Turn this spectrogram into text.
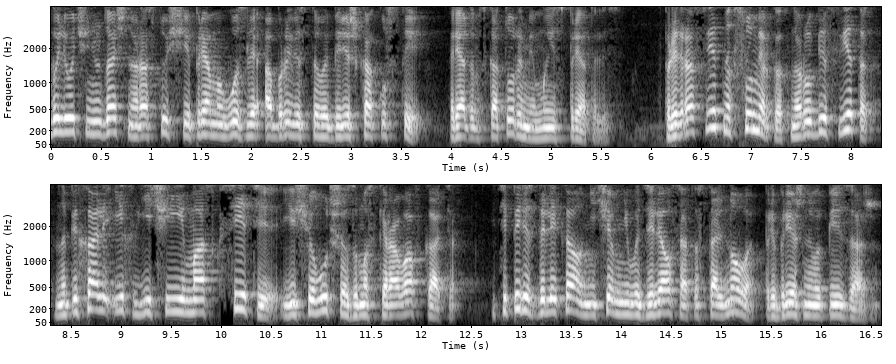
были очень удачно растущие прямо возле обрывистого бережка кусты, рядом с которыми мы и спрятались. В предрассветных сумерках, нарубив веток, напихали их в ячеи маск-сети, еще лучше замаскировав катер и теперь издалека он ничем не выделялся от остального прибрежного пейзажа.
